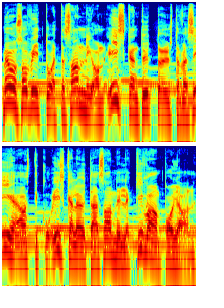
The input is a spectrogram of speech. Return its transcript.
Me on sovittu, että Sanni on iskän tyttöystävä siihen asti, kun iskä löytää Sannille kivan pojan.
